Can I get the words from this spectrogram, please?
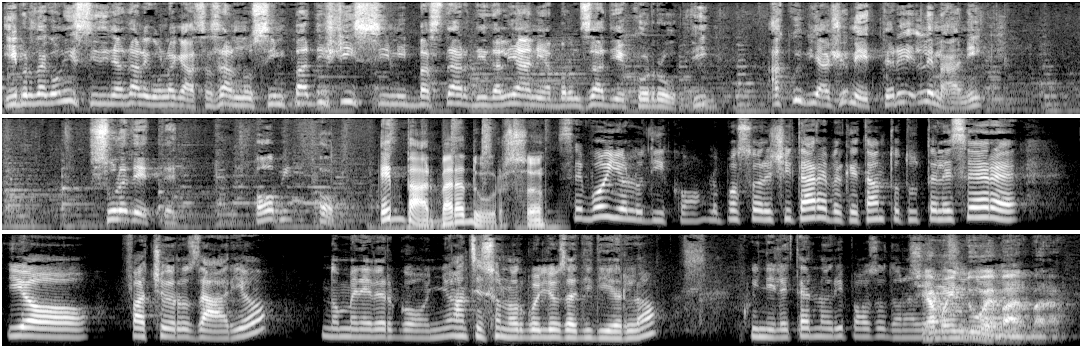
I protagonisti di Natale con la cassa saranno simpaticissimi bastardi italiani abbronzati e corrotti a cui piace mettere le mani sulle tette. Popi, popi. E Barbara D'Urso. Se vuoi io lo dico, lo posso recitare perché tanto tutte le sere io faccio il rosario, non me ne vergogno, anzi sono orgogliosa di dirlo. Quindi l'eterno riposo dona Siamo in due, Barbara.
